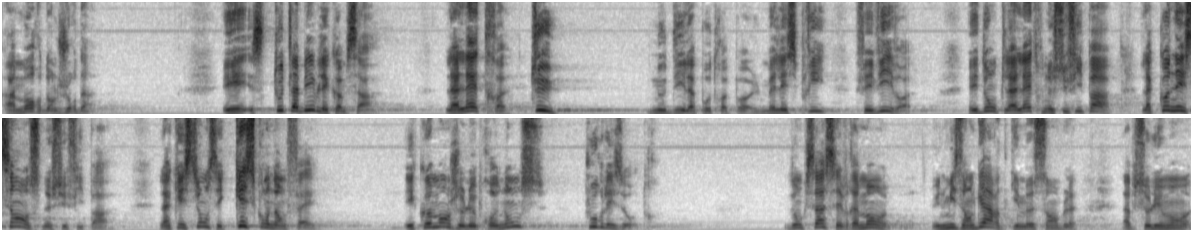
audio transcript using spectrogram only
à mort dans le Jourdain. Et toute la Bible est comme ça. La lettre tue, nous dit l'apôtre Paul, mais l'esprit fait vivre. Et donc la lettre ne suffit pas, la connaissance ne suffit pas. La question c'est qu'est-ce qu'on en fait? Et comment je le prononce pour les autres. Donc ça c'est vraiment une mise en garde qui me semble absolument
